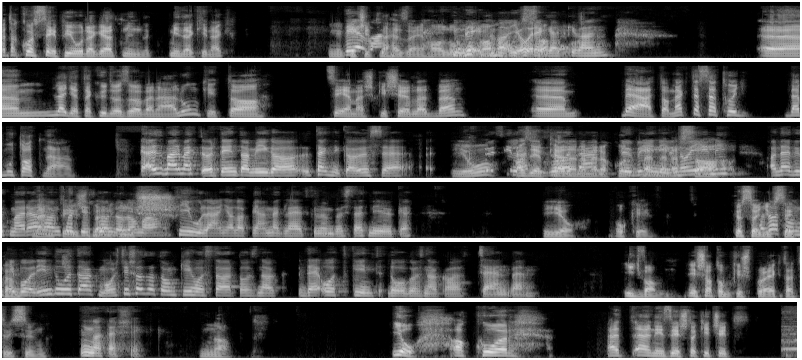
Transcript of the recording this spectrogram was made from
Hát akkor szép jó reggelt mind, mindenkinek. Igen, Dél kicsit van. nehezen hallom Dél magam. van, jó vissza. reggelt kívánok. Em, Legyetek üdvözölve nálunk itt a CMS kísérletben. Em, Beállta, megteszed, hogy bemutatnál? Ez már megtörtént, amíg a technika össze... Jó? Azért kellene, Zoltán, mert akkor benne lesz Noémi, a... a nevük már elhangzott, és gondolom is. a fiú-lány alapján meg lehet különböztetni őket. Jó, oké. Köszönjük Az szépen. atomkiból indultak, most is az atomkihoz tartoznak, de ott kint dolgoznak a CERN-ben. Így van. És atomkis projektet viszünk. Na tessék. Na. Jó, akkor hát elnézést a kicsit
